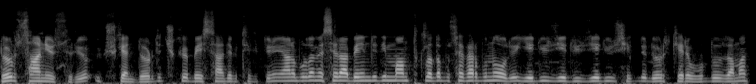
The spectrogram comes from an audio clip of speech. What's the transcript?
4 saniye sürüyor. Üçgen 4'e çıkıyor. 5 saniyede bir tetikleniyor. Yani burada mesela benim dediğim mantıkla da bu sefer bu ne oluyor? 700 700 700 şeklinde 4 kere vurduğu zaman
